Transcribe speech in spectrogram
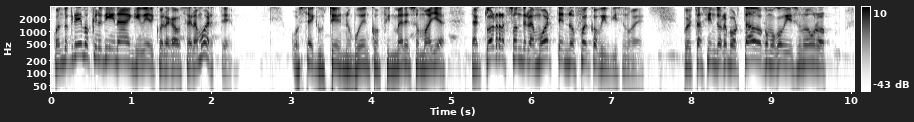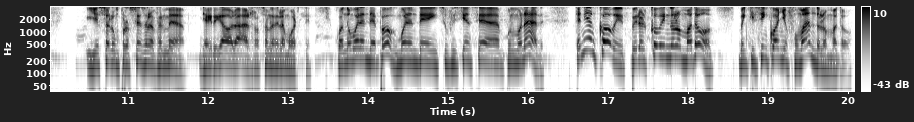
cuando creemos que no tiene nada que ver con la causa de la muerte. O sea que ustedes no pueden confirmar eso, Maya. La actual razón de la muerte no fue COVID-19, pero está siendo reportado como COVID-19 y eso era un proceso de la enfermedad y agregado a las razones de la muerte. Cuando mueren de POC, mueren de insuficiencia pulmonar. Tenían COVID, pero el COVID no los mató. 25 años fumando los mató.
